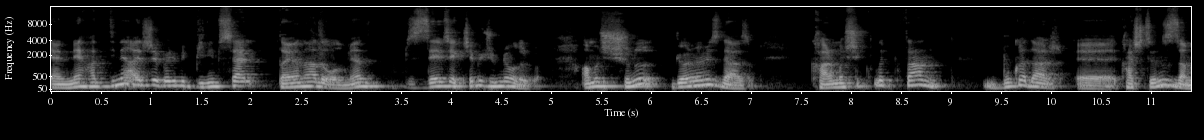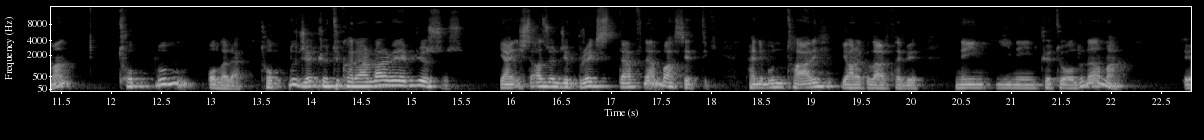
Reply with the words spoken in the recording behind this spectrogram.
yani ne haddine ayrıca böyle bir bilimsel dayanağı da olmayan zevzekçe bir cümle olur bu. Ama şunu görmemiz lazım. Karmaşıklıktan bu kadar e, kaçtığınız zaman toplum olarak topluca kötü kararlar verebiliyorsunuz. Yani işte az önce Brexit'ten falan bahsettik. Hani bunu tarih yargılar tabii neyin iyi neyin kötü olduğunu ama e,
